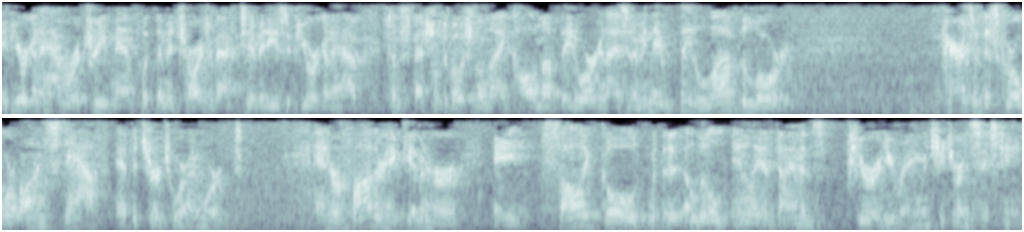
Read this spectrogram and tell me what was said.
if you were going to have a retreat, man, put them in charge of activities. If you were going to have some special devotional night, call them up. They'd organize it. I mean, they they love the Lord. The parents of this girl were on staff at the church where I worked, and her father had given her a solid gold with a, a little inlay of diamonds purity ring when she turned 16.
